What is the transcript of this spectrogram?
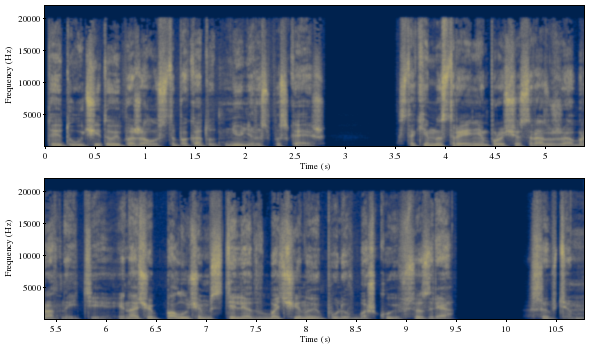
Ты это учитывай, пожалуйста, пока тут ню не распускаешь. С таким настроением проще сразу же обратно идти, иначе получим стилет в бочину и пулю в башку, и все зря. Шептем.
